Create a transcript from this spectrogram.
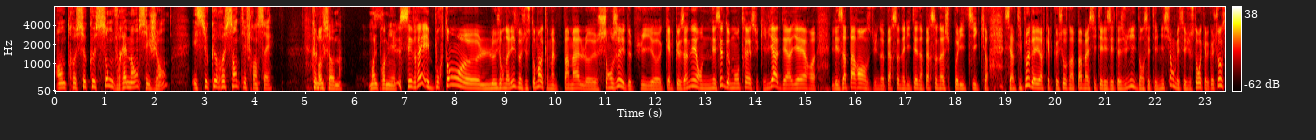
entre ce que sont vraiment ces gens et ce que ressentent les Français que nous Oh. sommes. Moi le premier. C'est vrai, et pourtant, euh, le journalisme, justement, a quand même pas mal euh, changé depuis euh, quelques années. On essaie de montrer ce qu'il y a derrière les apparences d'une personnalité, d'un personnage politique. C'est un petit peu, d'ailleurs, quelque chose, on a pas mal cité les États-Unis dans cette émission, mais c'est justement quelque chose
